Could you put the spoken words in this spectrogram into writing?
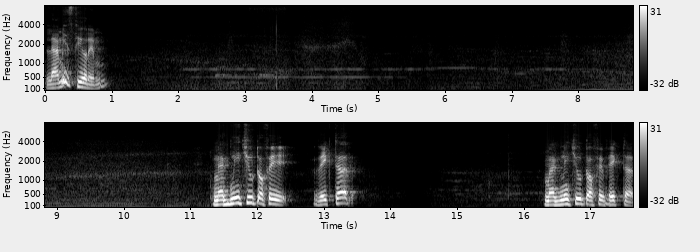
Lami's theorem, magnitude of a vector. Magnitude of a vector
